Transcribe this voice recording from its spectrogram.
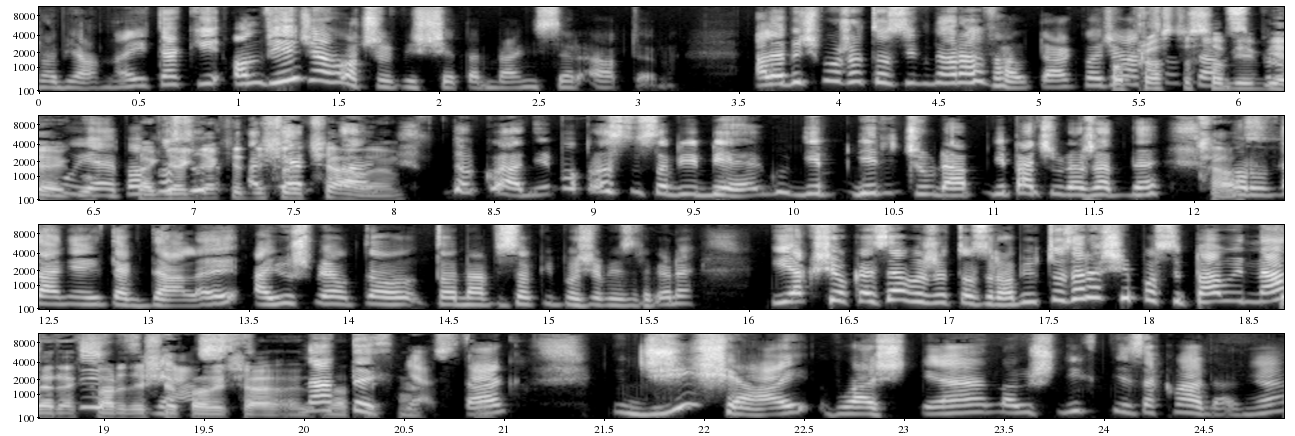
robione. I taki, on wiedział oczywiście ten Bannister o tym ale być może to zignorował, tak? Po prostu sobie biegł, tak prostu, jak ja kiedyś tak, leciałem. Tak, dokładnie, po prostu sobie biegł, nie, nie liczył na, nie patrzył na żadne Czas. porównania i tak dalej, a już miał to, to na wysokim poziomie zrobione. I jak się okazało, że to zrobił, to zaraz się posypały natychmiast. Te rekordy się poleciały. Natychmiast, tak? Dzisiaj właśnie, no już nikt nie zakłada, nie?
